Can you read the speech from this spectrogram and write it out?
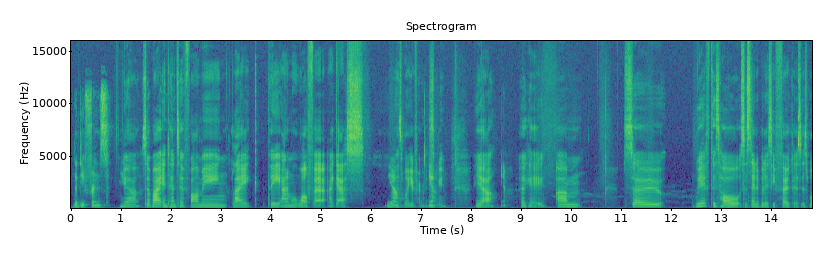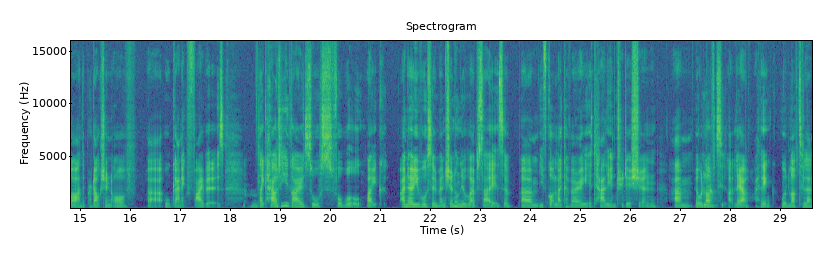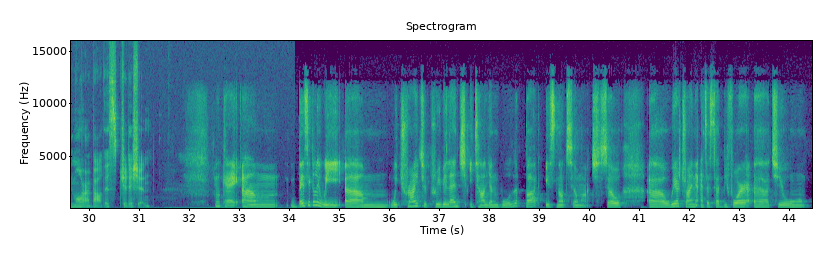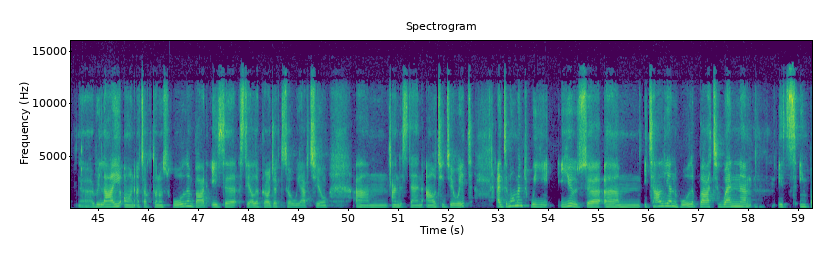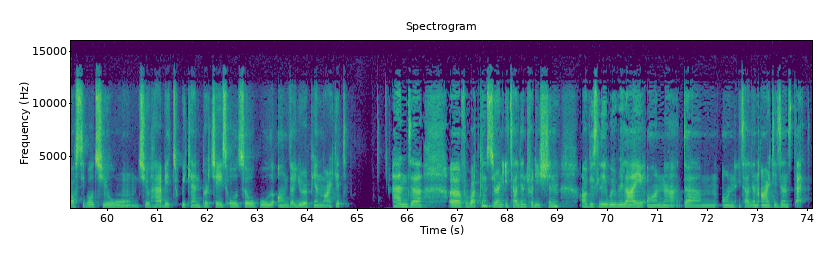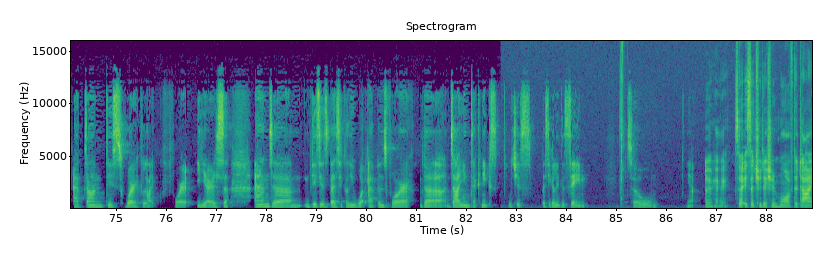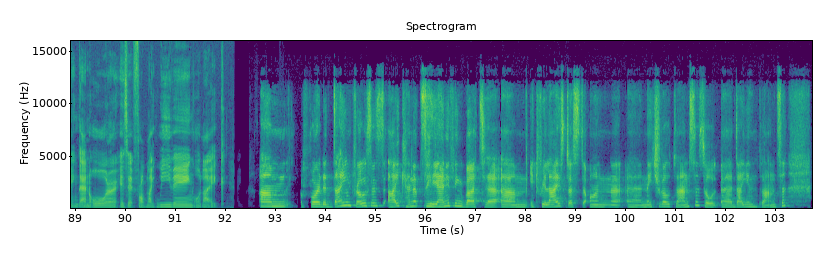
the difference. Yeah. So by intensive farming, like the animal welfare, I guess. Yeah. Is what you're referring yeah. to. Yeah. Yeah. Okay. Um. So with this whole sustainability focus as well and the production of uh, organic fibers, mm-hmm. like how do you guys source for wool? Like I know you've also mentioned on your website is a, um, you've got like a very Italian tradition. Um, I would yeah. love to, uh, yeah, I think would love to learn more about this tradition. Okay. Um, basically we um, we try to privilege Italian wool, but it's not so much. So uh, we are trying, as I said before, uh, to uh, rely on autochthonous wool, but it's still a project, so we have to um, understand how to do it. At the moment, we use uh, um, Italian wool, but when um, it's impossible to to have it, we can purchase also wool on the European market. And uh, uh, for what concern Italian tradition, obviously we rely on uh, the um, on Italian artisans that have done this work like for years, and um, this is basically what happens for the dyeing techniques, which is basically the same. So yeah. Okay. So is the tradition more of the dyeing then, or is it from like weaving or like? Um, for the dyeing process, I cannot say anything, but uh, um, it relies just on uh, natural plants, so uh, dyeing plants,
